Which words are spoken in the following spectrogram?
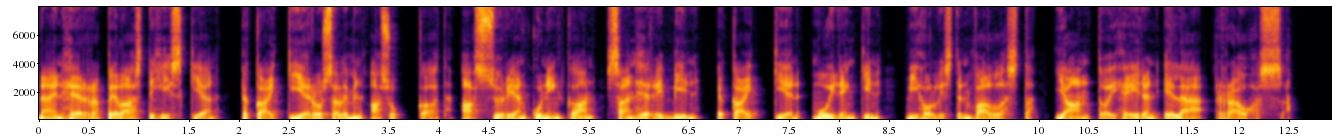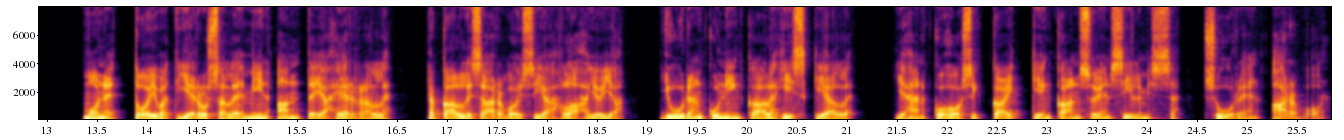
Näin Herra pelasti Hiskian ja kaikki Jerusalemin asukkaat, Assyrian kuninkaan, Sanheribin ja kaikkien muidenkin vihollisten vallasta ja antoi heidän elää rauhassa. Monet toivat Jerusalemiin anteja Herralle ja kallisarvoisia lahjoja Juudan kuninkaalle Hiskialle, ja hän kohosi kaikkien kansojen silmissä suureen arvoon.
